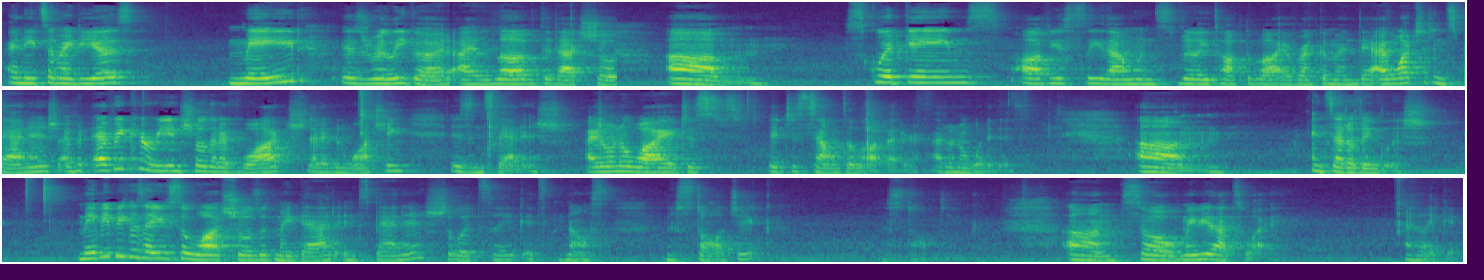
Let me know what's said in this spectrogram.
I need some ideas. Maid is really good. I loved that show. Um, Squid Games, obviously that one's really talked about. I recommend it. I watch it in Spanish. I've every Korean show that I've watched, that I've been watching, is in Spanish. I don't know why. It just it just sounds a lot better. I don't know what it is. Um, instead of English. Maybe because I used to watch shows with my dad in Spanish, so it's like it's nostalgic. Nostalgic. Um, so maybe that's why I like it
